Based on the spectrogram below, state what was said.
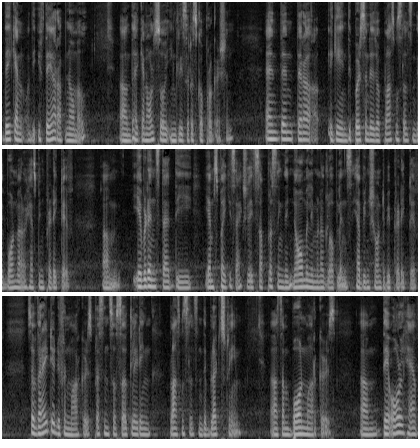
they can, if they are abnormal, uh, they can also increase the risk of progression. And then there are, again, the percentage of plasma cells in the bone marrow has been predictive. Um, evidence that the M spike is actually suppressing the normal immunoglobulins have been shown to be predictive. So, a variety of different markers, presence of circulating plasma cells in the bloodstream, uh, some bone markers, um, they all have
